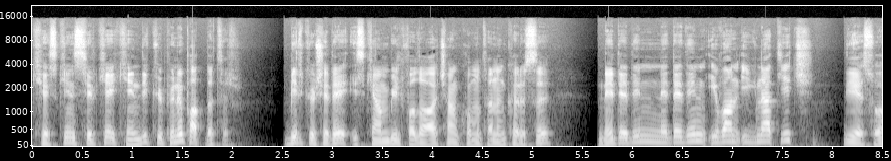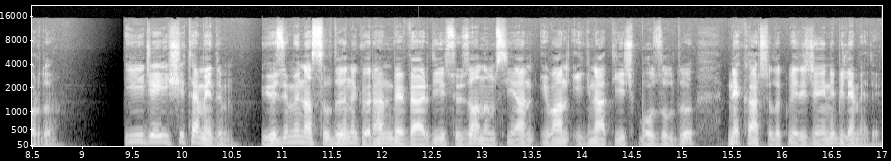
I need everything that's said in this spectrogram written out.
Keskin sirke kendi küpünü patlatır.'' Bir köşede iskambil falı açan komutanın karısı, ''Ne dedin, ne dedin Ivan Ignatyiç?'' diye sordu. İyice işitemedim. Yüzümün asıldığını gören ve verdiği sözü anımsayan Ivan Ignatyiç bozuldu, ne karşılık vereceğini bilemedi.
